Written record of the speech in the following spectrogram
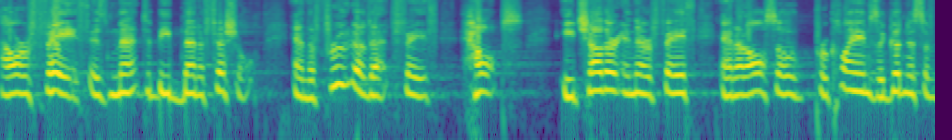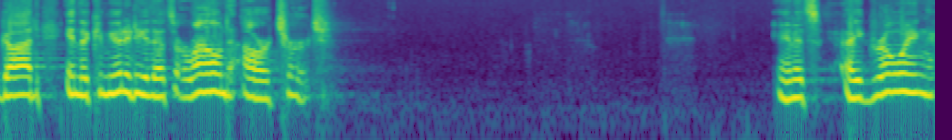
Our faith is meant to be beneficial, and the fruit of that faith helps each other in their faith, and it also proclaims the goodness of God in the community that's around our church. And it's a growing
